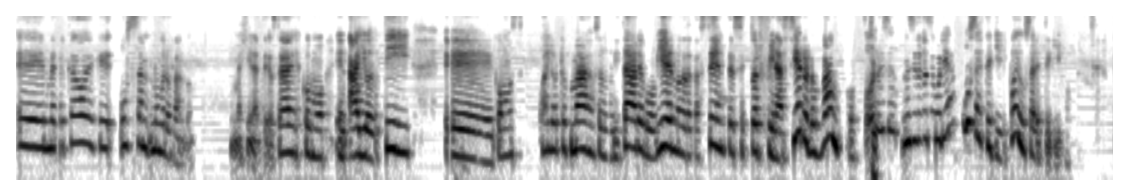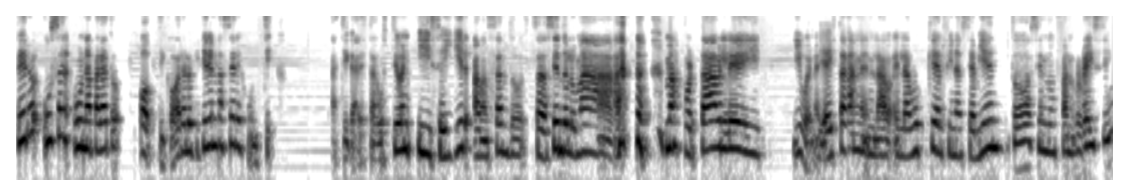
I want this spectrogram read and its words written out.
eh, el mercado de que usan números random. Imagínate, o sea, es como en IoT, eh, como, ¿cuál otros más? O sea, militares, gobierno, data center, sector financiero, los bancos, todo lo que necesita seguridad, usa este equipo, puede usar este equipo. Pero usan un aparato óptico. Ahora lo que quieren hacer es un chip achicar esta cuestión y seguir avanzando, o sea, haciéndolo más, más portable y, y, bueno, y ahí están en la, en la búsqueda del financiamiento, haciendo un fundraising,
